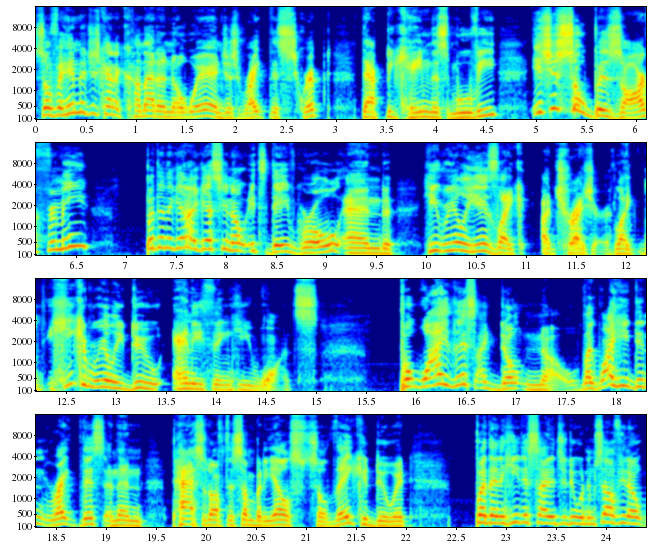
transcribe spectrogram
So for him to just kind of come out of nowhere and just write this script that became this movie, it's just so bizarre for me. But then again, I guess you know it's Dave Grohl and he really is like a treasure. Like he can really do anything he wants. But why this, I don't know. Like why he didn't write this and then pass it off to somebody else so they could do it, but then he decided to do it himself. You know,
